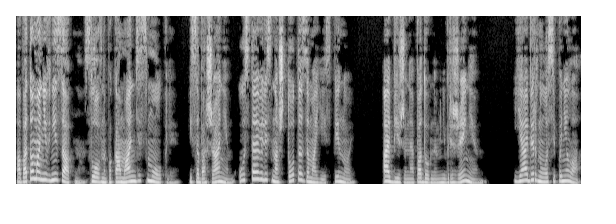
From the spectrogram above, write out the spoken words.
А потом они внезапно, словно по команде, смолкли, и с обожанием уставились на что-то за моей спиной. Обиженная подобным небрежением, я обернулась и поняла,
